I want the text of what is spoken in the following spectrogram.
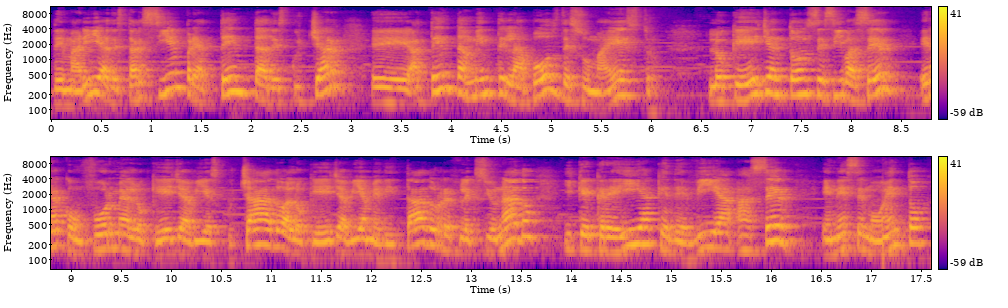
de María, de estar siempre atenta, de escuchar eh, atentamente la voz de su maestro. Lo que ella entonces iba a hacer era conforme a lo que ella había escuchado, a lo que ella había meditado, reflexionado y que creía que debía hacer en ese momento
